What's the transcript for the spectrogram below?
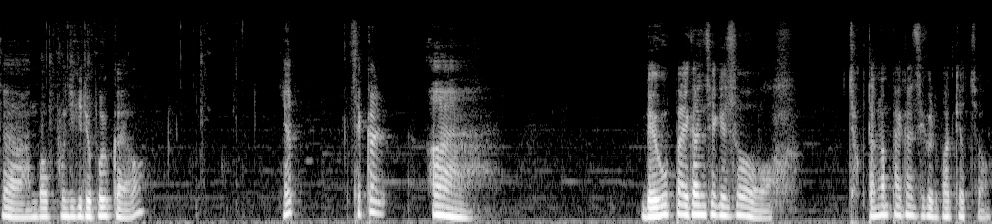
자 한번 분위기를 볼까요? 얏 색깔 아 매우 빨간색에서 적당한 빨간색으로 바뀌었죠.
